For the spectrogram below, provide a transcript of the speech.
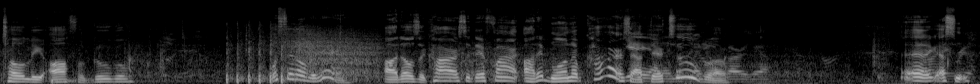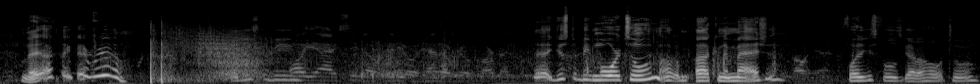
totally off of Google. What's that over there? Oh, those are cars that they're firing. Oh, they're blowing up cars out there too, bro. Yeah, they got some. They, I think they're real. It used to be. Oh, yeah, I seen a video. It had a real car back Yeah, it used to be more to them. I, I can imagine. Oh, yeah. Before these fools got a hold to them.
